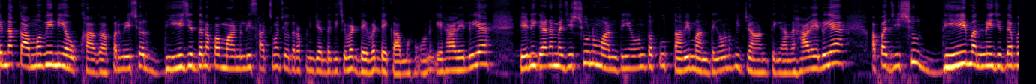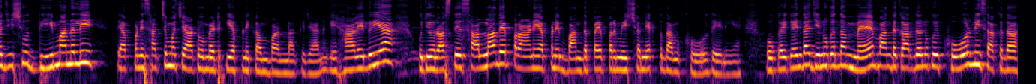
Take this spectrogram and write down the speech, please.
ਇੰਨਾ ਕੰਮ ਵੀ ਨਹੀਂ ਔਖਾਗਾ। ਪਰਮੇਸ਼ਵਰ ਦੀ ਜਿੱਦਣ ਆਪਾਂ ਮੰਨ ਲਈ ਸੱਚਮੁੱਚ ਉਦੋਂ ਆਪਣੀ ਜ਼ਿੰਦਗੀ 'ਚ ਵੱਡੇ ਵੱਡੇ ਕੰਮ ਹੋਣਗੇ। ਹਾਲੇਲੂਇਆ। ਇਹ ਨਹੀਂ ਕਹਿਣਾ ਮੈਂ ਯਿਸੂ ਨੂੰ ਮੰਨਦੀ ਹਾਂ, ਉਹਨੂੰ ਤਾਂ ਭੂਤਾਂ ਵੀ ਮੰਨਦੀਆਂ ਉਹਨੂੰ ਵੀ ਜਾਣਦੀਆਂ ਮੈਂ। ਹਾਲੇਲੂਇਆ। ਆਪਾਂ ਯਿਸੂ ਦੀ ਮੰਨੇ, ਜਿੱਦਾਂ ਆਪਾਂ ਯਿਸੂ ਦੀ ਮੰਨ ਲਈ ਤੇ ਆਪਣੇ ਸੱਚਮੁੱਚ ਆਟੋਮੈਟਿਕ ਹੀ ਆਪਣੇ ਕੰਮ ਬਣ ਲੱਗ ਜਾਣਗੇ। ਹਾਲੇਲੂਇਆ। ਉਹ ਜੋ ਰਸਤੇ ਸਾਲਾਂ ਦੇ ਪੁਰਾਣੇ ਆਪਣੇ ਬੰਦ ਪਏ, ਪਰਮੇਸ਼ਰ ਨੇ ਇੱਕਦਮ ਖੋਲ ਦੇਣੇ ਆ ਉਹ ਕਹੇ ਕਹਿੰਦਾ, ਜਿਹਨੂੰ ਕਹਿੰਦਾ ਮੈਂ ਬੰਦ ਕਰ ਦੇ ਉਹਨੂੰ ਕੋਈ ਖੋਲ ਨਹੀਂ ਸਕਦਾ।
